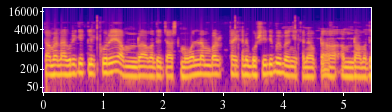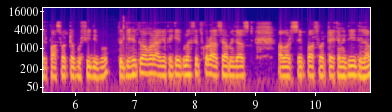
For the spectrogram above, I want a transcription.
তো আমরা নাগরিকে ক্লিক করে আমরা আমাদের জাস্ট মোবাইল নাম্বারটা এখানে বসিয়ে দিব, এবং এখানে আমরা আমাদের পাসওয়ার্ডটা বসিয়ে দিব। তো যেহেতু আমার আগে থেকে এগুলো সেভ করা আছে, আমি জাস্ট আমার সেভ পাসওয়ার্ডটা এখানে দিয়ে দিলাম।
